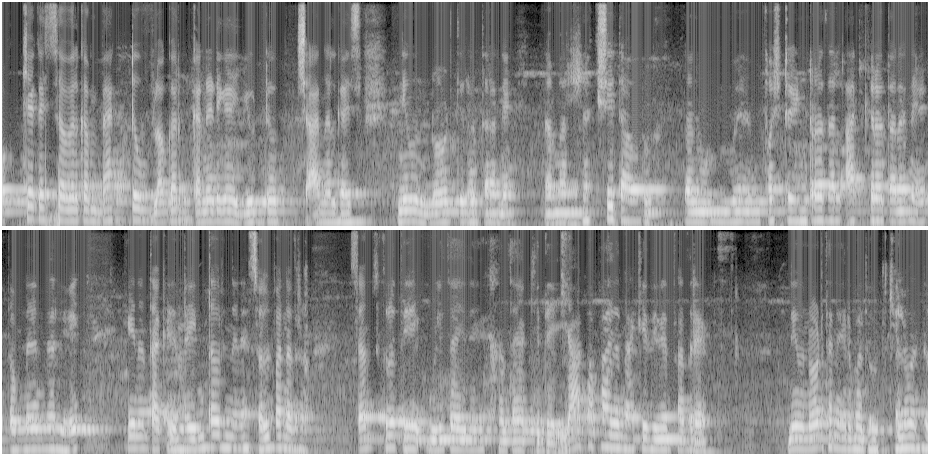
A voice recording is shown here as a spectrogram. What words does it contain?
Okay guys welcome back to vlogger Kannadiga YouTube channel guys ನೀವು ನೋಡ್ತಿರೋ ಥರನೇ ನಮ್ಮ ರಕ್ಷಿತಾ ಅವರು ನಾನು ಫಸ್ಟ್ ಇಂಟ್ರೋದಲ್ಲಿ ಹಾಕಿರೋ ಥರನೇ ತೊಂಬೈನಲ್ಲಿ ಏನಂತ ಹಾಕಿದೆ ಅಂದರೆ ಇಂಥವ್ರಿಂದನೇ ಸ್ವಲ್ಪನಾದರೂ ಸಂಸ್ಕೃತಿ ಉಳಿತಾ ಇದೆ ಅಂತ ಹಾಕಿದ್ದೆ. ಯಾಕಪ್ಪ ಅದನ್ನು ಹಾಕಿದ್ದೀವಿ ಅಂತಂದರೆ ನೀವು ನೋಡ್ತಾನೆ ಇರ್ಬೋದು, ಕೆಲವೊಂದು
